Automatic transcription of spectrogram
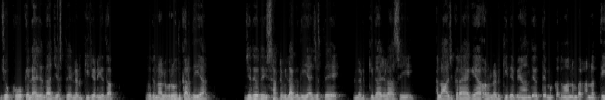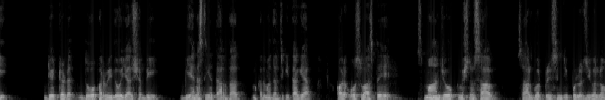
ਜੋ ਖੋ ਕੇ ਲੈ ਜਾਂਦਾ, ਜਿਸ ਤੇ ਲੜਕੀ ਜਿਹੜੀ ਉਹਦਾ ਉਹਦੇ ਨਾਲ ਵਿਰੋਧ ਕਰਦੀ ਆ, ਜਿਹਦੇ ਉਹਦੇ ਸੱਟ ਵੀ ਲੱਗਦੀ ਆ, ਜਿਸ ਤੇ ਲੜਕੀ ਦਾ ਜਿਹੜਾ ਸੀ ਇਲਾਜ ਕਰਾਇਆ ਗਿਆ ਔਰ ਲੜਕੀ ਦੇ ਬਿਆਨ ਦੇ ਉੱਤੇ ਮੁਕੱਦਮਾ ਨੰਬਰ 29 ਡੇਟਡ 2 ਫਰਵਰੀ 2026 ਬੀਐਨਐਸ ਦੀਆਂ ਧਾਰਾ ਦਾ ਮੁਕੱਦਮਾ ਦਰਜ ਕੀਤਾ ਗਿਆ ਔਰ ਉਸ ਵਾਸਤੇ ਸਮਾਨਯੋਗ ਕਮਿਸ਼ਨਰ ਸਾਹਿਬ ਸਾਲ ਗੁਰਪ੍ਰੀਤ ਸਿੰਘ ਜੀ ਭੁੱਲਰ ਜੀ ਵੱਲੋਂ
